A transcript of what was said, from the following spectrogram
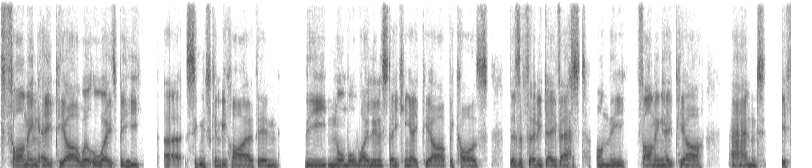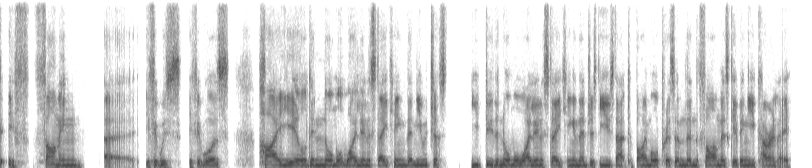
farming APR will always be uh, significantly higher than the normal Y Luna staking APR because there's a 30 day vest on the farming APR and if if farming uh, if it was if it was high yield in normal Y Luna staking, then you would just you do the normal Y Luna staking and then just use that to buy more Prism than the farm is giving you currently.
